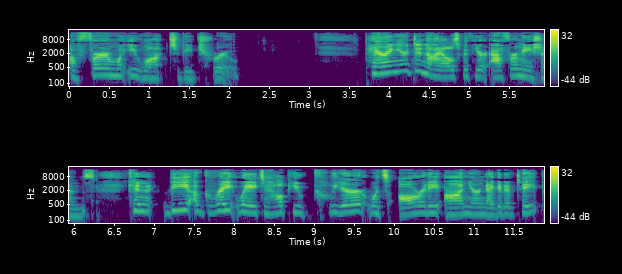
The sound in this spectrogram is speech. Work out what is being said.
Affirm what you want to be true. Pairing your denials with your affirmations can be a great way to help you clear what's already on your negative tape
